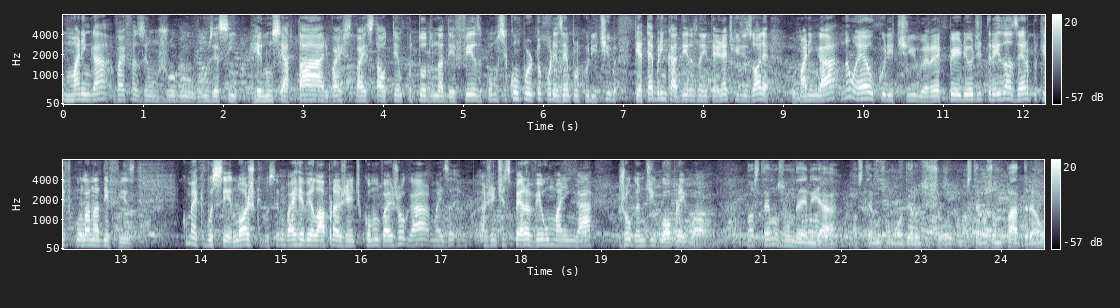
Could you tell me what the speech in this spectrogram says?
Maringá vai fazer um jogo, vamos dizer assim, renunciatário, vai, vai estar o tempo todo na defesa, como se comportou, por exemplo, no Curitiba. Tem até brincadeiras na internet que diz, olha, o Maringá não é o Curitiba, né? Perdeu de 3 a 0 porque ficou lá na defesa. Como é que você, lógico que você não vai revelar pra gente como vai jogar, mas a, a gente espera ver o Maringá jogando de igual para igual. Nós temos um DNA, nós temos um modelo de jogo, nós temos um padrão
